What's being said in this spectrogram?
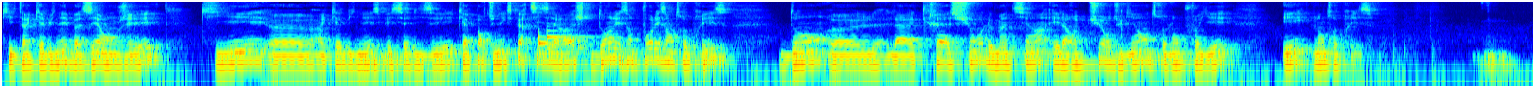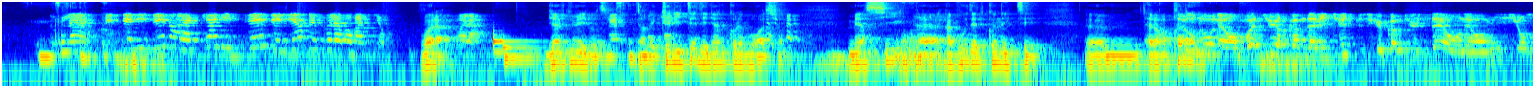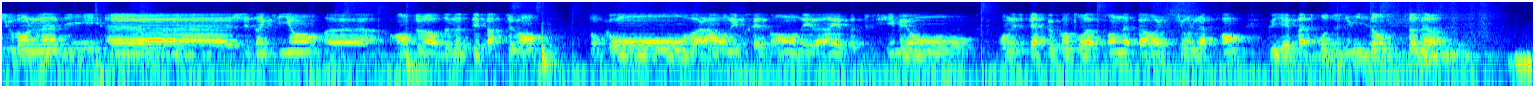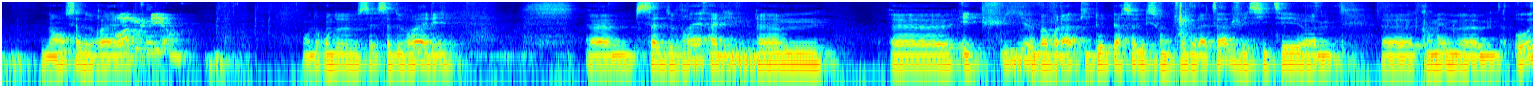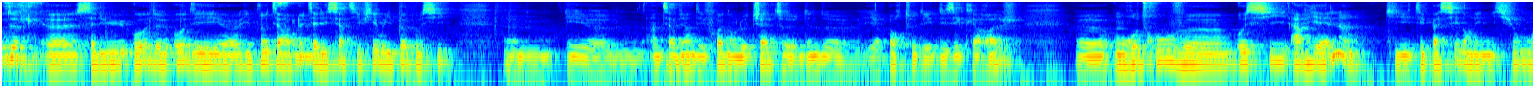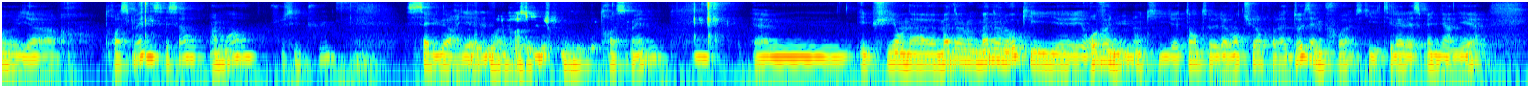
qui est un cabinet basé à Angers, qui est euh, un cabinet spécialisé, qui apporte une expertise RH dans les, pour les entreprises dans euh, la création, le maintien et la rupture du lien entre l'employé et l'entreprise. Spécialisé dans la qualité des liens de collaboration. Voilà. Voilà. Bienvenue Elodie, dans la qualité des liens de collaboration. Merci à, à vous d'être connectés. Euh, alors après, Alors nous, on est en voiture comme d'habitude, puisque comme tu le sais, on est en mission souvent le lundi euh, chez un client euh, en dehors de notre département. Donc on, voilà, on est présent, on est là, il n'y a pas de souci, mais on, on espère que quand on va prendre la parole, si on la prend, qu'il n'y ait pas trop de nuisances sonores. non, ça devrait, On va nous le dire. On- ça, devrait aller. Euh, ça devrait aller. Euh, euh, et puis, euh, bah voilà, puis d'autres personnes qui sont autour de la table. Je vais citer euh, euh, quand même euh, Aude. Euh, salut Aude. Aude est euh, hypnothérapeute. Elle est certifiée WIPUP aussi. Euh, et euh, intervient des fois dans le chat euh, euh, et apporte des, des éclairages. Euh, on retrouve euh, aussi Ariel, qui était passé dans l'émission euh, il y a trois semaines, c'est ça Un mois Je sais plus. Salut Ariel Ouais, trois semaines, je crois. trois semaines. Euh, et puis on a Manolo, Manolo qui est revenu, donc qui attente l'aventure pour la deuxième fois, parce qu'il était là la semaine dernière,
